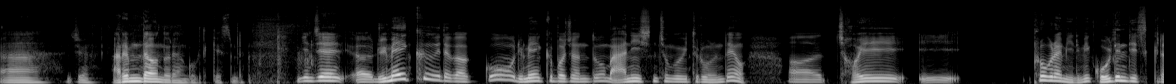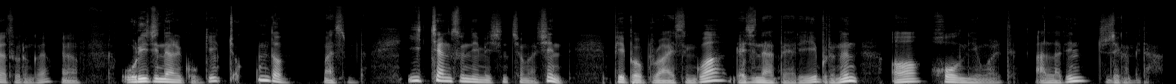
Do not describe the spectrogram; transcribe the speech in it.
아, 아주 아름다운 노래 한 곡 듣겠습니다. 이게 이제 어, 리메이크 돼갖고 리메이크 버전도 많이 신청곡이 들어오는데요. 어, 저희 이 프로그램 이름이 골든 디스크라서 그런가요? 어, 오리지널 곡이 조금 더 많습니다. 이창수 님이 신청하신 피퍼 브라이슨과 레지나 벨이 부르는 A Whole 알라딘 주제가입니다.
